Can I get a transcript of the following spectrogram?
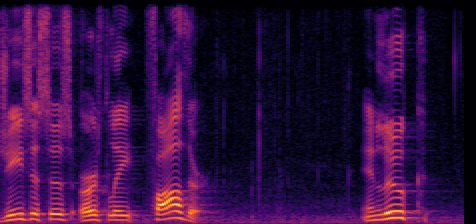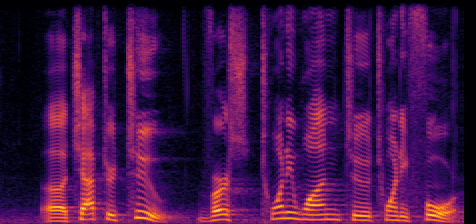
Jesus' earthly father. In Luke uh, chapter 2, verse 21 to 24.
